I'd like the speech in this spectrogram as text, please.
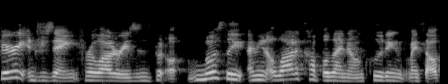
very interesting for a lot of reasons, but uh, mostly, I mean, a lot of couples I know, including myself,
